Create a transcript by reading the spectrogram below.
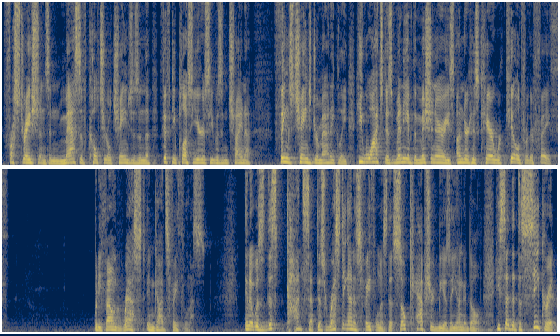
frustrations and massive cultural changes in the 50 plus years he was in China. Things changed dramatically. He watched as many of the missionaries under his care were killed for their faith. But he found rest in God's faithfulness. And it was this concept, this resting on his faithfulness, that so captured me as a young adult. He said that the secret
